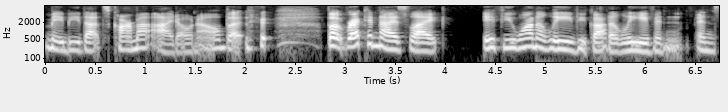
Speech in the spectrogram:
Maybe that's karma, I don't know, but but recognize like if you want to leave, you got to leave and and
